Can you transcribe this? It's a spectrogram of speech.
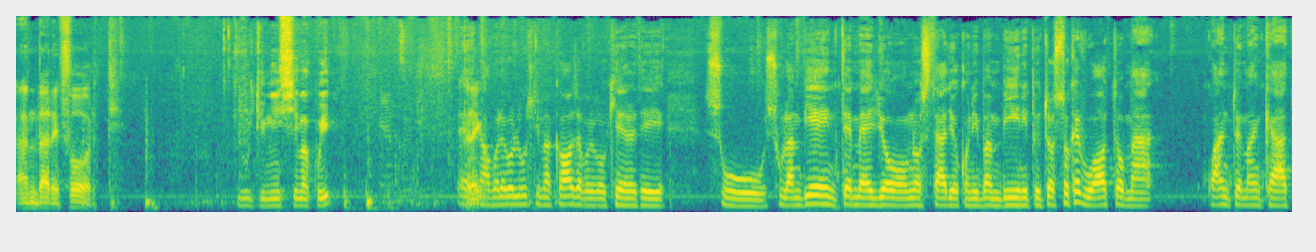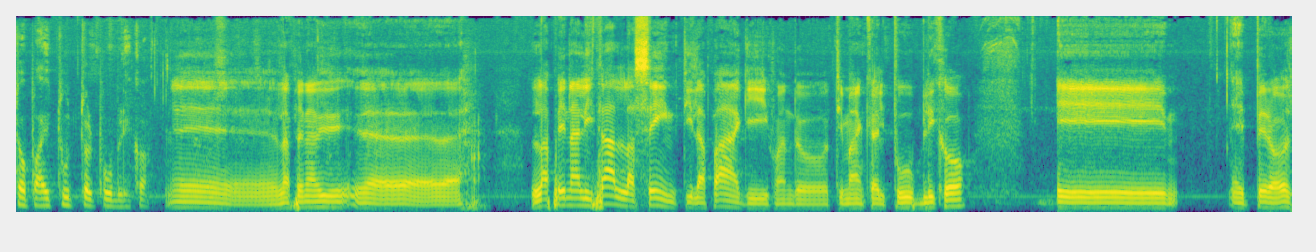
andare forti. L'ultimissima qui. Eh, no, volevo l'ultima cosa, volevo chiederti su, sull'ambiente, meglio uno stadio con i bambini piuttosto che vuoto, ma quanto è mancato poi tutto il pubblico? Eh, la penalità... Eh, la penalità la senti, la paghi quando ti manca il pubblico, e, e però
